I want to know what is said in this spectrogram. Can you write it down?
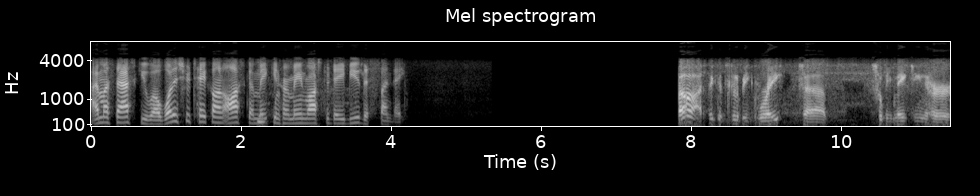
I must ask you, uh, what is your take on Asuka making her main roster debut this Sunday? Oh, I think it's going to be great. Uh, she'll be making her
